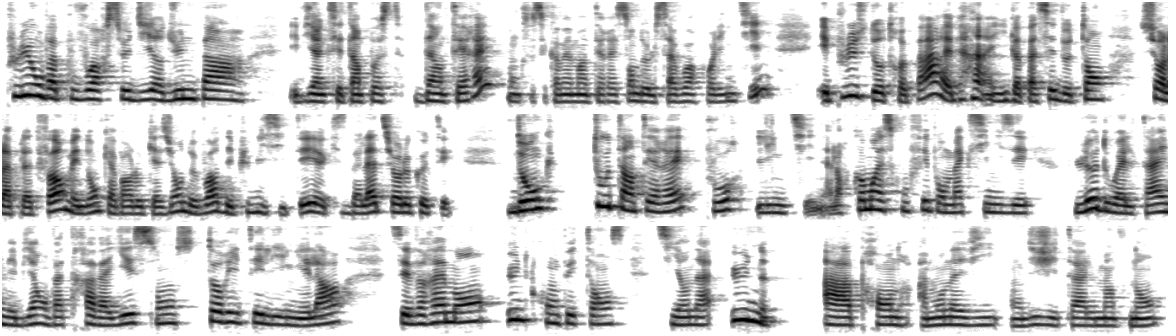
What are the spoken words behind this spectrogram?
plus on va pouvoir se dire d'une part, eh bien que c'est un poste d'intérêt, donc ça c'est quand même intéressant de le savoir pour LinkedIn, et plus d'autre part, eh bien, il va passer de temps sur la plateforme et donc avoir l'occasion de voir des publicités euh, qui se baladent sur le côté. Donc tout intérêt pour LinkedIn. Alors comment est-ce qu'on fait pour maximiser le dwell time? Eh bien on va travailler son storytelling et là c'est vraiment une compétence. S'il y en a une à apprendre à mon avis en digital maintenant,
